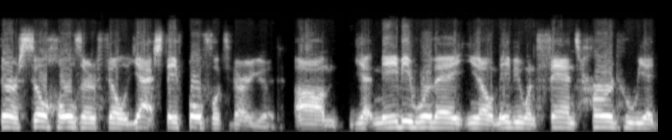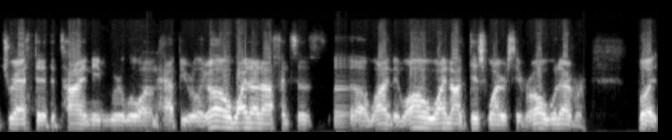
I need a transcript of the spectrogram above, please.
there are still holes there to fill. Yes, they've both looked very good. Um, yet maybe were they, you know, maybe when fans heard who we had drafted at the time, maybe we are a little unhappy. We're like, oh, why not offensive uh, lineman? Oh, why not this wide receiver? Oh, whatever. But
